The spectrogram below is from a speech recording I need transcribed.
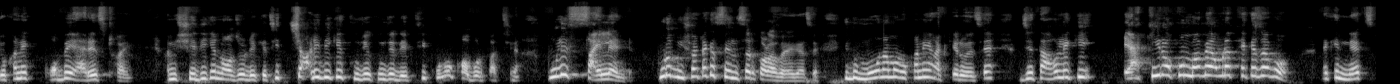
ওখানে কবে অ্যারেস্ট হয়। আমি সেদিকে নজর রেখেছি, চারিদিকে খুঁজে খুঁজে দেখছি, কোনো খবর পাচ্ছি না। পুলিশ সাইলেন্ট পুরো বিষয়টাকে সেন্সর করা হয়ে গেছে। কিন্তু মন আমার ওখানেই আটকে রয়েছে, যে তাহলে কি একই রকম ভাবে আমরা থেকে যাব? নাকি নেক্সট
